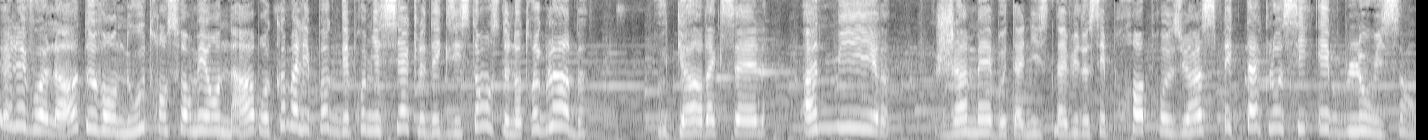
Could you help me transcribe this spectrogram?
Et les voilà devant nous transformées en arbres comme à l'époque des premiers siècles d'existence de notre globe. Regarde Axel, admire. Jamais botaniste n'a vu de ses propres yeux un spectacle aussi éblouissant.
